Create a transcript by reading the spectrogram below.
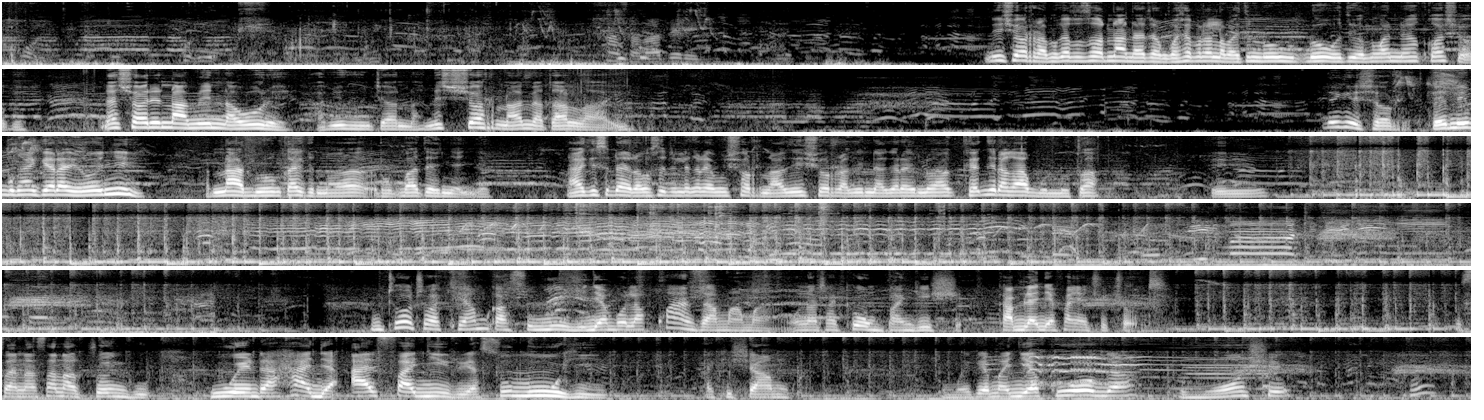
nishor amu ketotona naa tenkoshopo olapaitin oudo otii oltung'ani enkoshoke neshori naa minaure apik nchana nishor naa metalaayu nikishor pemeibung'a enkerai ironyi enaa duo nkaik naa rubat enyenyek naa kisidai taa osesen lenkerai amu ishor naake ishor ake ina kerai ino kegira ake abuluta ee Mtoto akiamka asubuhi, jambo la kwanza mama unatakiwa umpangishe kabla hajafanya chochote. Sana sana watoto wengi huenda haja alfajiri, asubuhi, akishaamka umweke maji ya kuoga, umwoshe umwoshe,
